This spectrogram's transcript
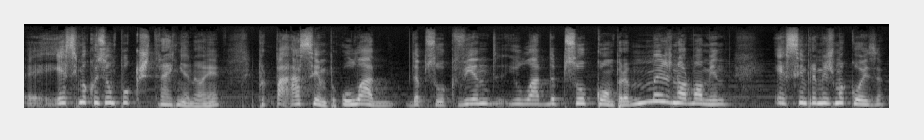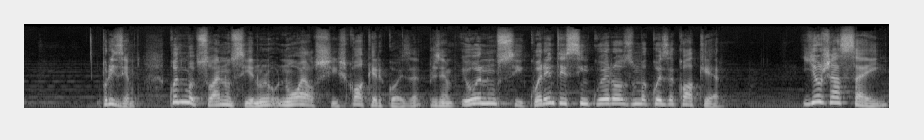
É assim uma coisa um pouco estranha, não é? Porque pá, há sempre o lado da pessoa que vende e o lado da pessoa que compra, mas normalmente é sempre a mesma coisa. Por exemplo, quando uma pessoa anuncia no, no OLX qualquer coisa, por exemplo, eu anuncio 45 euros uma coisa qualquer, e eu já sei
